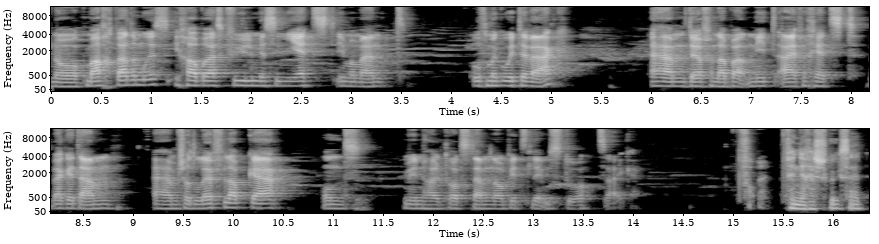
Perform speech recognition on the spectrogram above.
noch gemacht werden muss. Ich habe aber das Gefühl, wir sind jetzt im Moment auf einem guten Weg, ähm, dürfen aber nicht einfach jetzt wegen dem ähm, schon den Löffel abgeben und müssen halt trotzdem noch ein bisschen Ausdauer zeigen. Voll. Finde ich, hast du gut gesagt.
